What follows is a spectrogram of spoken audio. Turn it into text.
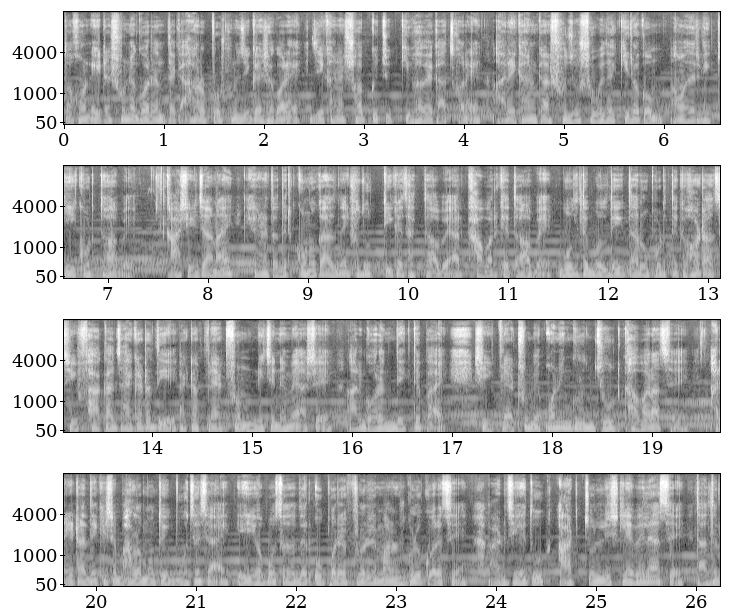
তখন এটা শুনে গরেন তাকে আরও প্রশ্ন জিজ্ঞাসা করে যেখানে সবকিছু কীভাবে কাজ করে, আর এখানকার সুযোগ সুবিধা কীরকম, আমাদেরকে কি করতে হবে? কাশি জানায়, এখানে তাদের কোনো কাজ নেই, শুধু টিকে থাকতে হবে আর খাবার খেতে হবে। বলতে বলতেই তার উপর থেকে হঠাৎ সেই ফাঁকা জায়গাটা দিয়ে একটা প্ল্যাটফর্ম নিচে নেমে আসে, আর গরেন দেখতে পায় সেই প্ল্যাটফর্মে অনেকগুলো জুট খাবার আছে। আর এটা দেখে সে ভালো মতোই বুঝে যায়, এই অবস্থা তাদের উপরের ফ্লোরের মানুষগুলো করেছে। আর যেহেতু আটচল্লিশ লেভেলে আছে, তাদের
